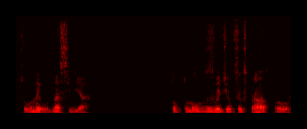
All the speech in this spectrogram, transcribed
що вони одна сім'я. Тобто, ну, зазвичай в цих справах про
